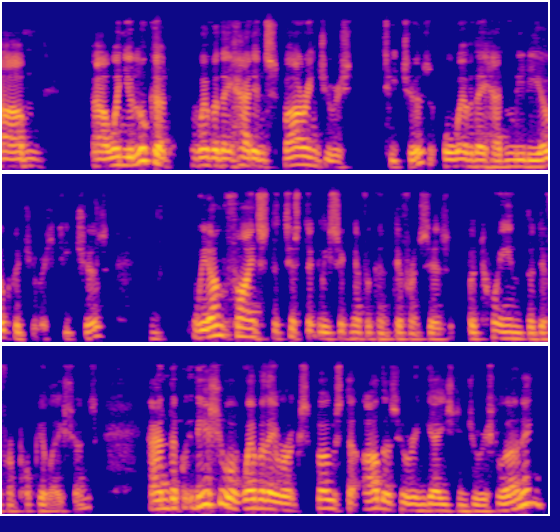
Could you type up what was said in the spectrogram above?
Um, uh, when you look at whether they had inspiring Jewish teachers or whether they had mediocre Jewish teachers, we don't find statistically significant differences between the different populations. And the, the issue of whether they were exposed to others who were engaged in Jewish learning,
